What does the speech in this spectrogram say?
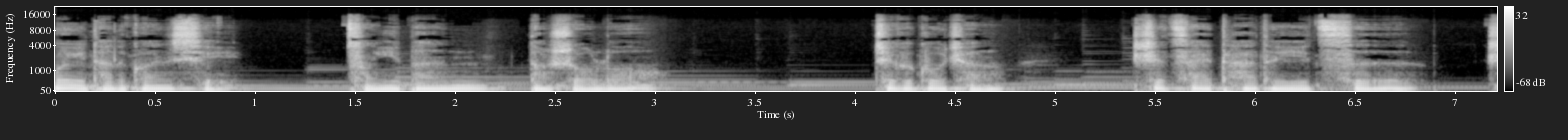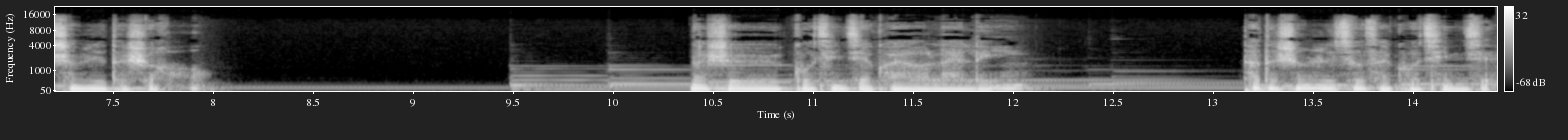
我与他的关系从一般到熟络，这个过程是在他的一次生日的时候。那是国庆节快要来临，他的生日就在国庆节。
